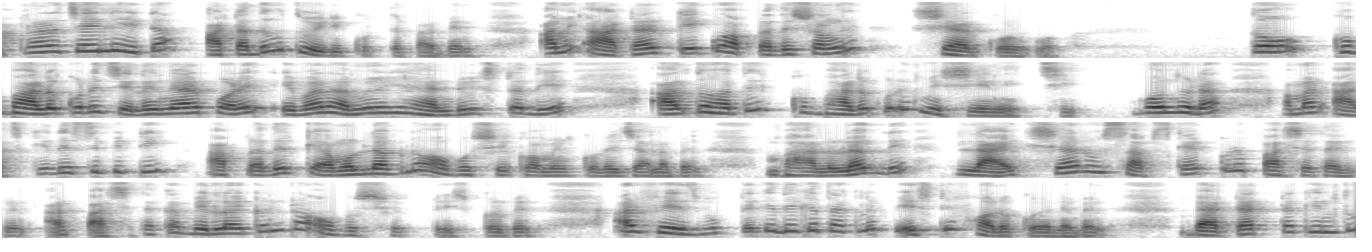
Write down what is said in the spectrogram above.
আপনারা চাইলে এটা আটা দিয়েও তৈরি করতে পারবেন। আমি আটার কেকও আপনাদের সঙ্গে শেয়ার করব। তো খুব ভালো করে চেলে নেওয়ার পরে এবার আমি ওই হ্যান্ডউইক্সটা দিয়ে আলতো হাতে খুব ভালো করে মিশিয়ে নিচ্ছি। বন্ধুরা, আমার আজকের রেসিপিটি আপনাদের কেমন লাগল অবশ্যই কমেন্ট করে জানাবেন। ভালো লাগলে লাইক শেয়ার ও সাবস্ক্রাইব করে পাশে থাকবেন আর পাশে থাকা বেল আইকনটা অবশ্যই প্রেস করবেন আর ফেসবুক থেকে দেখে থাকলে পেজটি ফলো করে নেবেন। ব্যাটারটা কিন্তু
